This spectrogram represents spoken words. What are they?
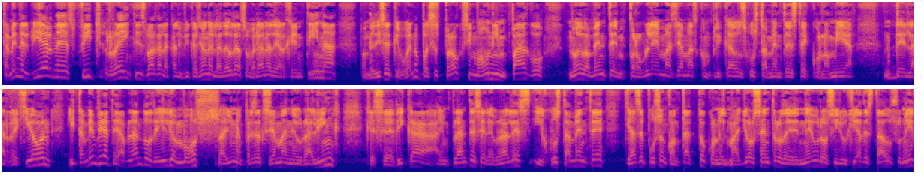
También el viernes Fitch Ratings baja la calificación de la deuda soberana de Argentina, donde dice que bueno, pues es próximo a un impago nuevamente en problemas ya más complicados justamente esta economía de la región. Y también fíjate, hablando de Elon Moss, hay una empresa que se llama Neuralink que se dedica a implantes cerebrales y justamente ya se puso en contacto con el mayor centro de neurocirugía de Estados Unidos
